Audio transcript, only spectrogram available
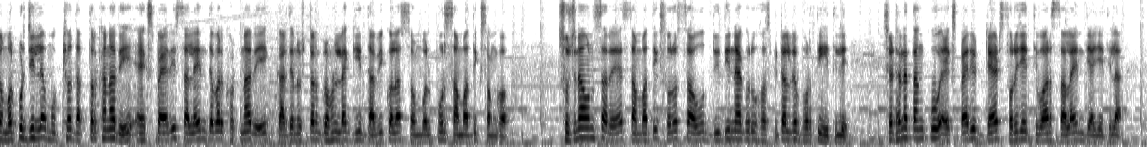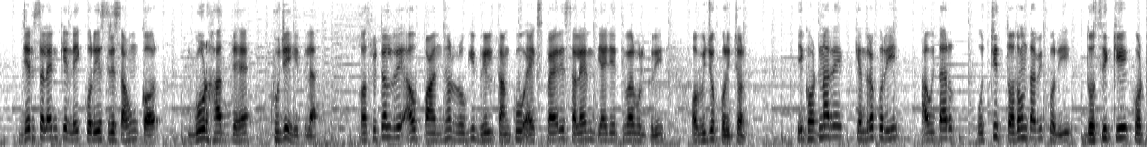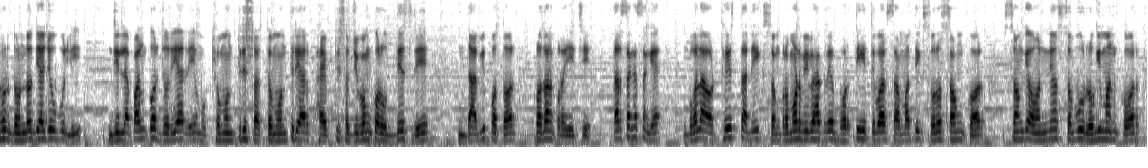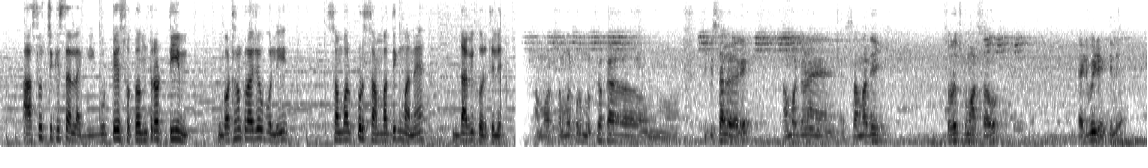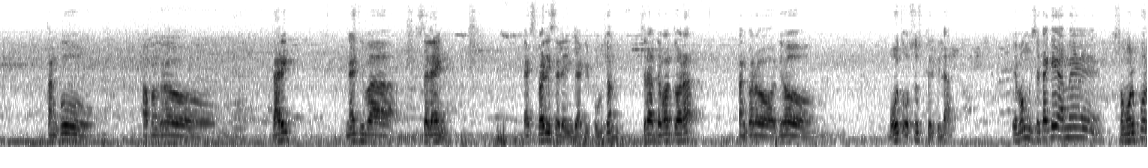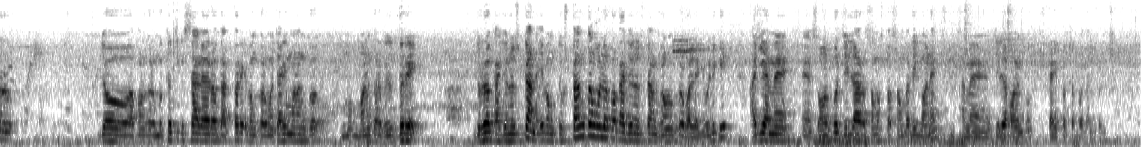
ସମ୍ବଲପୁର ଜିଲ୍ଲା ମୁଖ୍ୟ ଡାକ୍ତରଖାନାରେ ଏକ୍ସପାୟାରୀ ସାଲାଇନ୍ ଦେବାର ଘଟଣାରେ କାର୍ଯ୍ୟାନୁଷ୍ଠାନ ଗ୍ରହଣ ଲାଗି ଦାବି କଲା ସମ୍ବଲପୁର ସାମ୍ବାଦିକ ସଂଘ ସୂଚନା ଅନୁସାରେ ସାମ୍ବାଦିକ ସରୋଜ ସାହୁ ଦୁଇ ଦିନ ଆଗରୁ ହସ୍ପିଟାଲରେ ଭର୍ତ୍ତି ହୋଇଥିଲେ ସେଠାରେ ତାଙ୍କୁ ଏକ୍ସପାୟାରୀ ଡେଟ୍ ସରିଯାଇଥିବାର ସାଲାଇନ୍ ଦିଆଯାଇଥିଲା ଯେନ୍ ସାଲାଇନ୍କେ ନେଇକରି ଶ୍ରୀ ସାହୁଙ୍କର ଗୋଡ଼ ହାତ ଦେହ ଖୁଜେଇ ହୋଇଥିଲା ହସ୍ପିଟାଲରେ ଆଉ ପାଞ୍ଚ ଜଣ ରୋଗୀ ଭିଲ୍ ତାଙ୍କୁ ଏକ୍ସପାୟାରୀ ସାଲାଇନ୍ ଦିଆଯାଇଥିବାର ବୋଲିକରି ଅଭିଯୋଗ କରିଛନ୍ ଏହି ଘଟଣାରେ କେନ୍ଦ୍ର କରି ଆଉ ତାର ଉଚିତ ତଦନ୍ତ ଦାବି କରି ଦୋଷୀକେ କଠୋର ଦଣ୍ଡ ଦିଆଯାଉ ବୋଲି ଜିଲ୍ଲାପାଳଙ୍କ ଜରିଆରେ ମୁଖ୍ୟମନ୍ତ୍ରୀ ସ୍ୱାସ୍ଥ୍ୟମନ୍ତ୍ରୀ ଆର୍ ଫାଇଭ୍ ଟି ସଚିବଙ୍କର ଉଦ୍ଦେଶ୍ୟରେ ଦାବିପତ୍ର ପ୍ରଦାନ କରାଯାଇଛି ତାର ସାଙ୍ଗେ ସାଙ୍ଗେ ଗଲା ଅଠେଇଶ ତାରିଖ ସଂକ୍ରମଣ ବିଭାଗରେ ଭର୍ତ୍ତି ହୋଇଥିବା ସାମ୍ବାଦିକ ସରୋଜ ସାହୁଙ୍କର ସଙ୍ଗେ ଅନ୍ୟ ସବୁ ରୋଗୀମାନଙ୍କର ଆଶୁ ଚିକିତ୍ସା ଲାଗି ଗୋଟିଏ ସ୍ୱତନ୍ତ୍ର ଟିମ୍ ଗଠନ କରାଯାଉ ବୋଲି ସମ୍ବଲପୁର ସାମ୍ବାଦିକମାନେ ଦାବି କରିଥିଲେ ଆମର ସମ୍ବଲପୁର ମୁଖ୍ୟ ଚିକିତ୍ସାଳୟରେ आम जड़े सांबादिक सरोज कुमार साहू एडमिट होते आपंकर तारीख नहीं सेलैन एक्सपायरी सेलैन जहाँकि कौन से देवा द्वारा तर देह बहुत असुस्थ होता एवं सेटाके आम समबलपुर जो आप मुख्य चिकित्सालय डाक्तर एवं कर्मचारी मान मान विरुद्ध ଦୃଢ଼ କାର୍ଯ୍ୟାନୁଷ୍ଠାନ ଏବଂ ଦୃଷ୍ଟାନ୍ତମୂଳକ କାର୍ଯ୍ୟାନୁଷ୍ଠାନ ଗ୍ରହଣ କରିବା ଲାଗି ବୋଲିକି ଆଜି ଆମେ ସମ୍ବଲପୁର ଜିଲ୍ଲାର ସମସ୍ତ ସାମ୍ବାଦିକମାନେ ଆମେ ଜିଲ୍ଲାପାଳଙ୍କୁ ଦାୟୀପତ୍ର ପ୍ରଦାନ କରିଛୁ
